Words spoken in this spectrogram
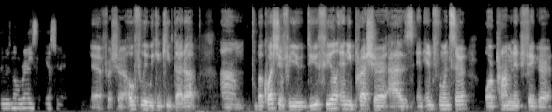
there was no race yesterday. Yeah, for sure. Hopefully, we can keep that up. Um, but question for you: Do you feel any pressure as an influencer or prominent figure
